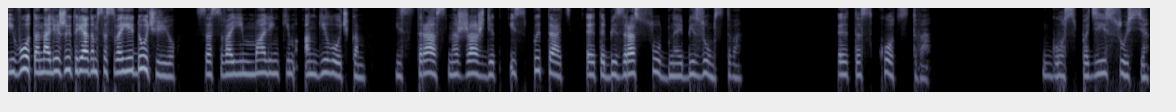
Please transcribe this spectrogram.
И вот она лежит рядом со своей дочерью, со своим маленьким ангелочком, и страстно жаждет испытать это безрассудное безумство. Это скотство. Господи Иисусе!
